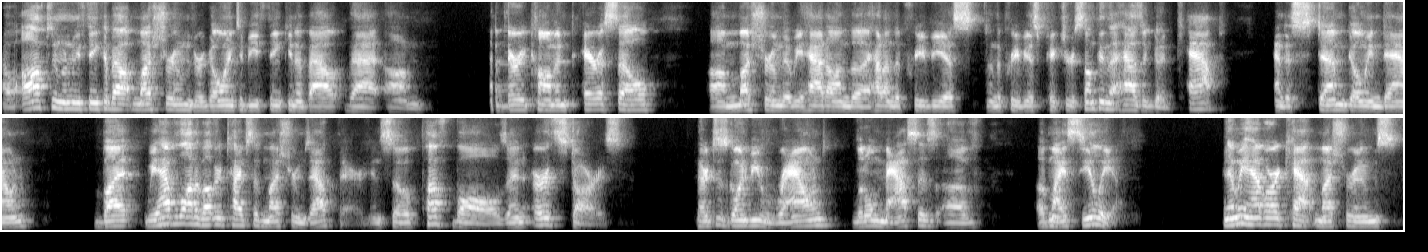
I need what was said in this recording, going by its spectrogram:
Now, often when we think about mushrooms, we're going to be thinking about that um, very common parasol um, mushroom that we had on the had on the previous in the previous picture, something that has a good cap and a stem going down. But we have a lot of other types of mushrooms out there. And so puffballs and earth stars, they're just going to be round little masses of, of mycelia. And then we have our cap mushrooms,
